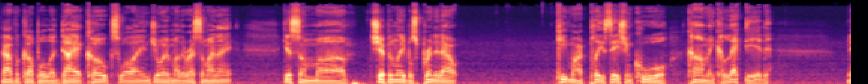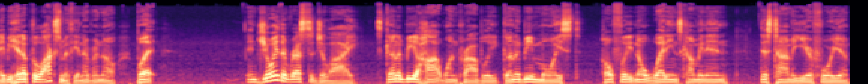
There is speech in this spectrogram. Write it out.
Have a couple of diet cokes while I enjoy my the rest of my night. Get some uh, shipping labels printed out. Keep my PlayStation cool, calm, and collected. Maybe hit up the locksmith. You never know. But enjoy the rest of July. It's gonna be a hot one, probably. Gonna be moist. Hopefully, no weddings coming in this time of year for you.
